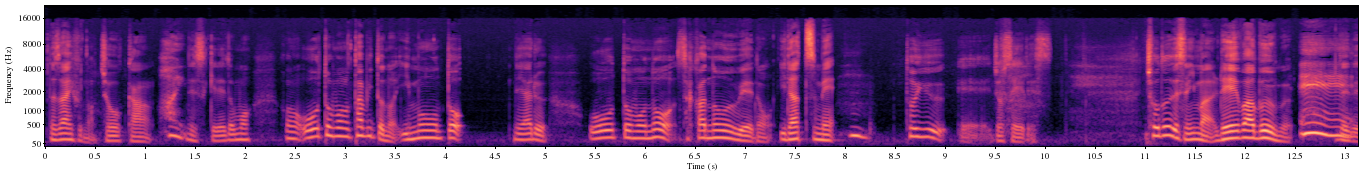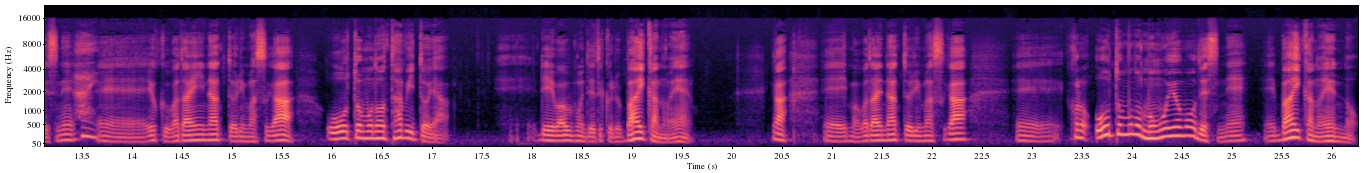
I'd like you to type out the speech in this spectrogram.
太宰府の長官ですけれども、はい、この大友の旅人の妹である大友の坂の上のイラツメという、うん、えー、女性です。ちょうどですね今令和ブームでですね、えーはい、えー、よく話題になっておりますが大友の旅人や、えー、令和ブームに出てくる梅花の縁が、えー、今話題になっておりますが、えー、この大友の桃代もですね梅花の縁の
